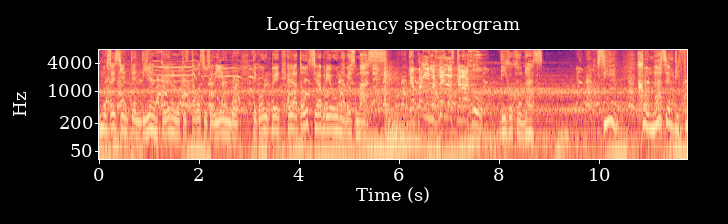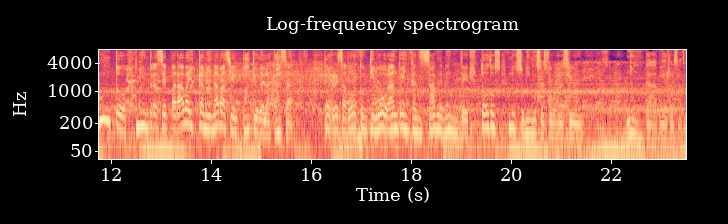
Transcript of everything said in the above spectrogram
No sé si entendían qué era lo que estaba sucediendo. De golpe, el ataúd se abrió una vez más. ¡Que apaguen las velas, carajo! Dijo Jonás. Sí, Jonás el difunto, mientras se paraba y caminaba hacia el patio de la casa. El rezador continuó orando incansablemente. Todos nos unimos a su oración. Nunca había rezado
